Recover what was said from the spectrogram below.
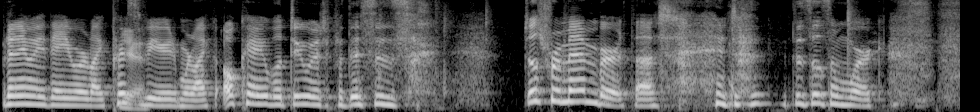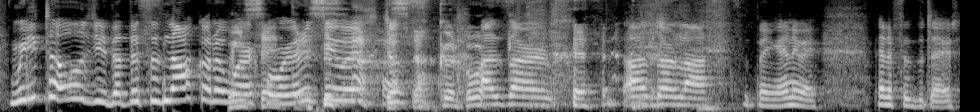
But anyway, they were like persevered and we're like, okay, we'll do it, but this is. Just remember that this doesn't work. We told you that this is not going to work, but we're going to do it just not gonna work. as our as our last thing. Anyway, benefit of the doubt.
